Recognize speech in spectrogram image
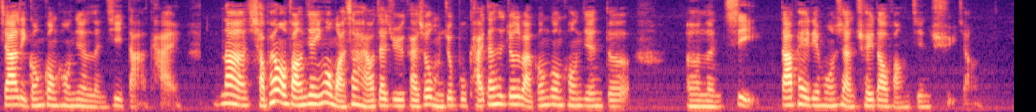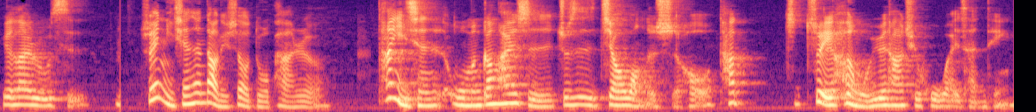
家里公共空间的冷气打开。那小朋友房间因为晚上还要再继续开，所以我们就不开，但是就是把公共空间的呃冷气。搭配电风扇吹到房间去，这样。原来如此，所以你先生到底是有多怕热？他以前我们刚开始就是交往的时候，他最恨我约他去户外餐厅，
